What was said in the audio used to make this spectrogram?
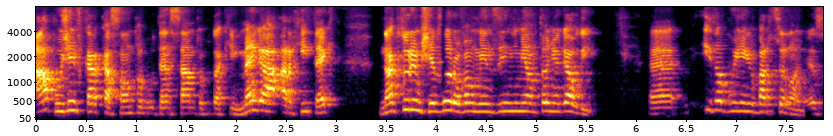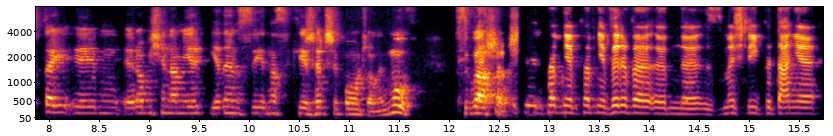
a później w Carcassonne to był ten sam, to był taki mega architekt, na którym się wzorował między innymi Antonio Gaudí. E, I to później w Barcelonie. Tutaj robi się nam jeden z, jedna z takich rzeczy połączonych. Mów, zgłaszam. Pewnie, pewnie wyrwę z myśli pytanie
